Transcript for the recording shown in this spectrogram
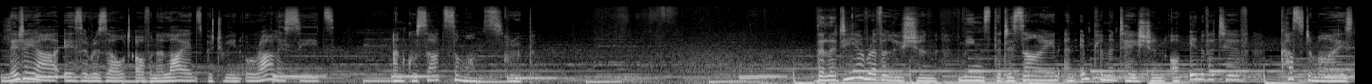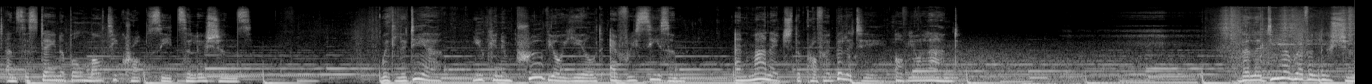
Lidea is a result of an alliance between Euralis Seeds and Caussade Semences Group. The Lidea revolution means the design and implementation of innovative, customized and sustainable multi-crop seed solutions. With Lidea, you can improve your yield every season and manage the profitability of your land. The Lidea revolution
